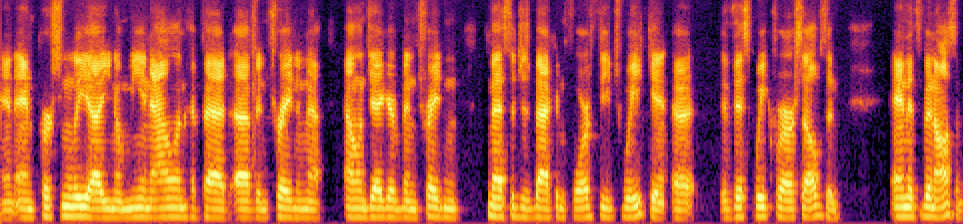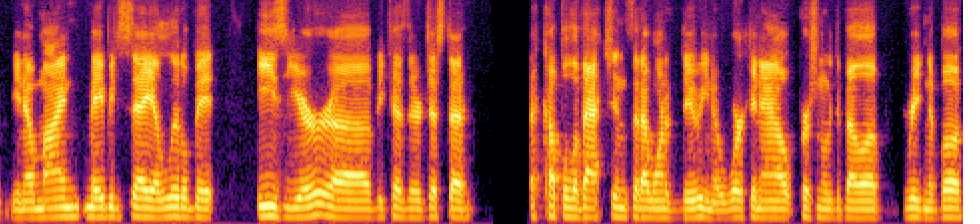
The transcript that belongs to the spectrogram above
And and personally, uh, you know, me and Alan have had uh, been trading. Uh, Alan Jaeger have been trading messages back and forth each week. Uh, this week for ourselves and and it's been awesome you know mine maybe to say a little bit easier uh, because they're just a, a couple of actions that i wanted to do you know working out personally develop reading a book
